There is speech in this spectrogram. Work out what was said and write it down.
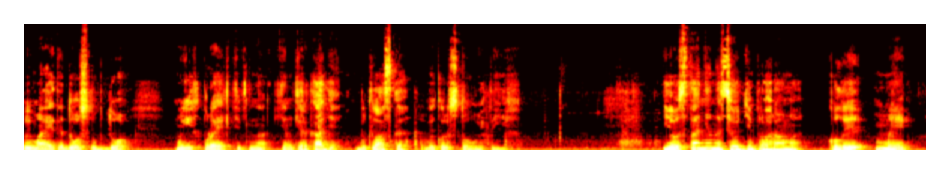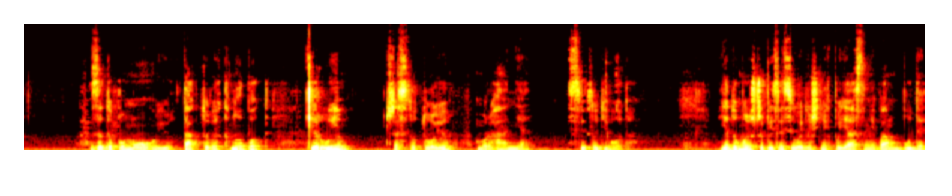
ви маєте доступ до моїх проєктів на Tinkercad. Будь ласка, використовуйте їх. І остання на сьогодні програма, коли ми за допомогою тактових кнопок керуємо частотою моргання світлодіода. Я думаю, що після сьогоднішніх пояснень вам буде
